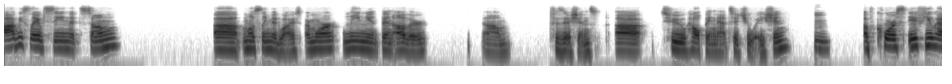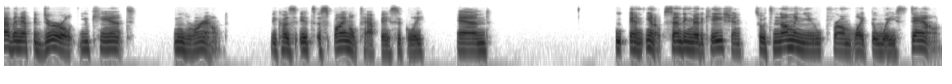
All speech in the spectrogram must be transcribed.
obviously i've seen that some uh, mostly midwives are more lenient than other um, physicians uh, to helping that situation. Mm. of course if you have an epidural you can't move around because it's a spinal tap basically and and you know sending medication. So it's numbing you from like the waist down.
